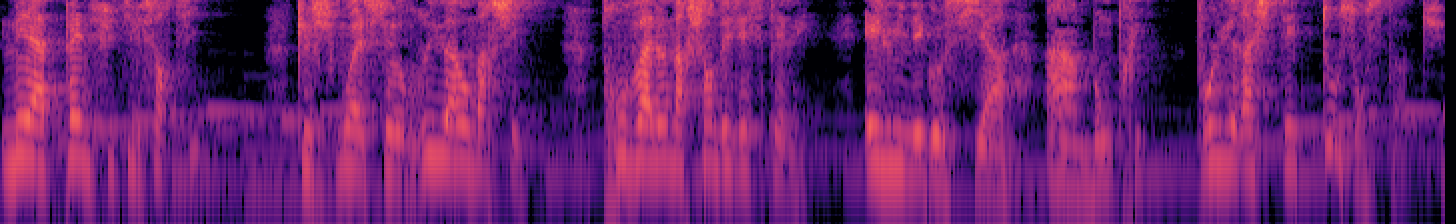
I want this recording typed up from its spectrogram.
mais à peine fut-il sorti que Shmuel se rua au marché, trouva le marchand désespéré et lui négocia à un bon prix pour lui racheter tout son stock.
